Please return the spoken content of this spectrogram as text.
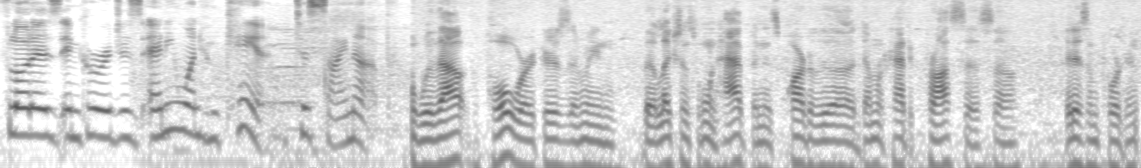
Flores encourages anyone who can to sign up. Without the poll workers, I mean, the elections won't happen. It's part of the democratic process, so it is important.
